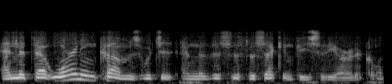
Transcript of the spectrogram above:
and that that warning comes, which is, and this is the second piece of the article,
